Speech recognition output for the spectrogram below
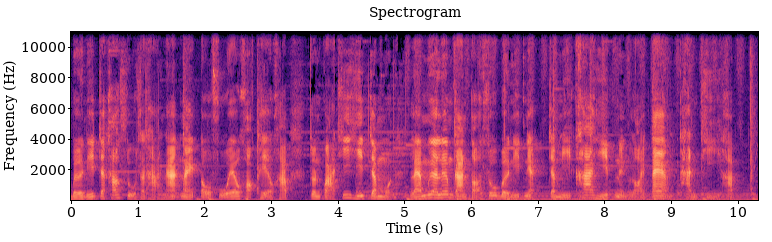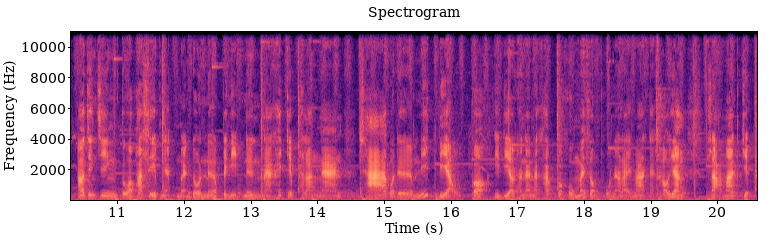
เบอร์นิดจะเข้าสู่สถานะในโตฟูเอลค็อกเทลครับ จนกว่าที่ฮีทจะหมด และเมื่อเริ่มการต่อสู้เบอร์นิดเนี่ย จะมีค่าฮีท100 แต้มทันทีครับเอาจริงๆ ตัวพาสซีฟเนี่ยเหมือนโดนเนิร์ฟไปนิดนึงนะ ให้เก็บพลังงานช้ากว่าเดิมนิดเดียวก็นิดเดียวเท่านั้นนะครับ ก็คงไม่ส่งผลอะไรมาก แต่เขายังสามารถเก็บพ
